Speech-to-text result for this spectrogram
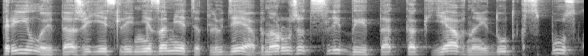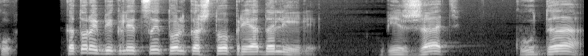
Трилы, даже если не заметят людей, обнаружат следы, так как явно идут к спуску, который беглецы только что преодолели. Бежать? Куда?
